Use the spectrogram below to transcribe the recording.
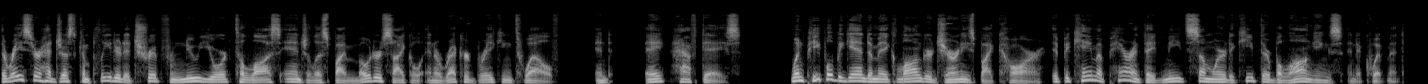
the racer had just completed a trip from New York to Los Angeles by motorcycle in a record-breaking 12 and a half days. When people began to make longer journeys by car, it became apparent they'd need somewhere to keep their belongings and equipment.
